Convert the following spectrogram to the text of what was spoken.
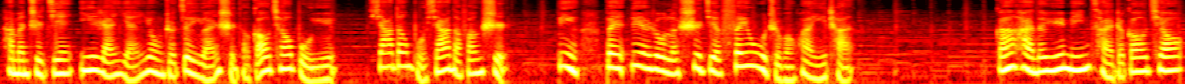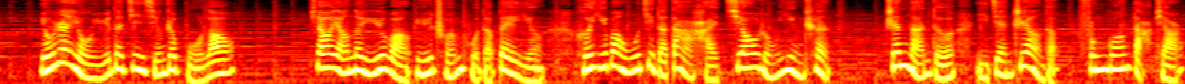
他们至今依然沿用着最原始的高跷捕鱼、虾灯捕虾的方式，并被列入了世界非物质文化遗产。赶海的渔民踩着高跷，游刃有余地进行着捕捞。飘扬的渔网与淳朴的背影和一望无际的大海交融映衬，真难得一见这样的风光大片儿。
